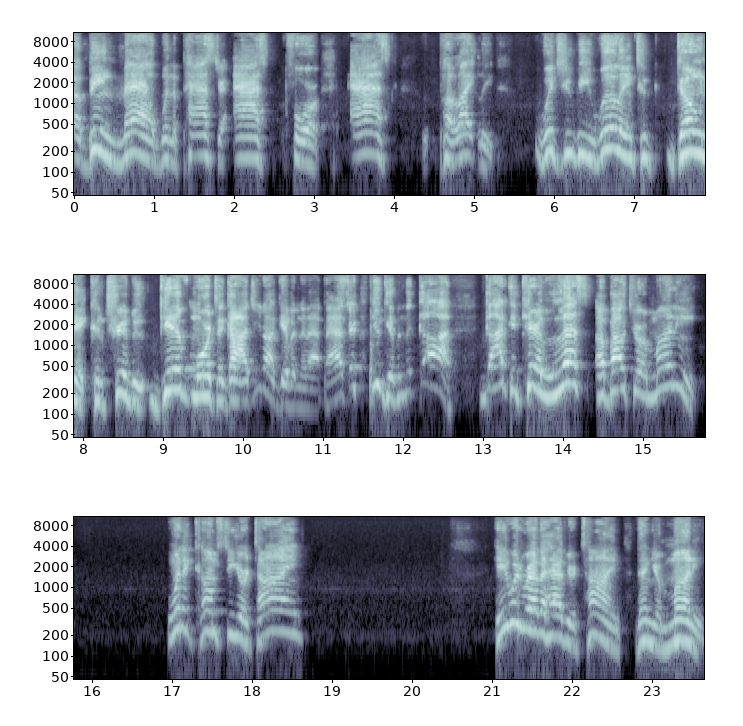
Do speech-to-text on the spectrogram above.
uh, being mad when the pastor asked for, ask politely, would you be willing to donate, contribute, give more to God? You're not giving to that pastor, you're giving to God. God could care less about your money when it comes to your time. He would rather have your time than your money.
